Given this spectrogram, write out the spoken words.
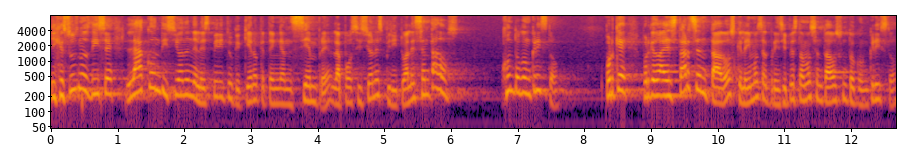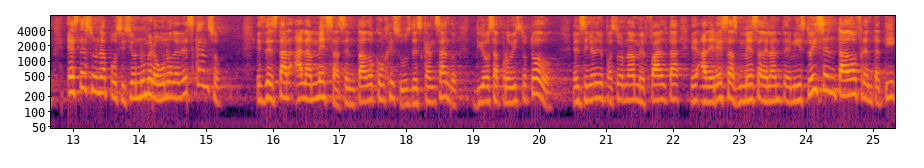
Y Jesús nos dice, la condición en el espíritu que quiero que tengan siempre, la posición espiritual es sentados, junto con Cristo. ¿Por qué? Porque al estar sentados, que leímos al principio, estamos sentados junto con Cristo, esta es una posición número uno de descanso. Es de estar a la mesa sentado con Jesús descansando. Dios ha provisto todo el Señor es mi pastor, nada me falta, eh, aderezas mesa delante de mí. Estoy sentado frente a ti,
